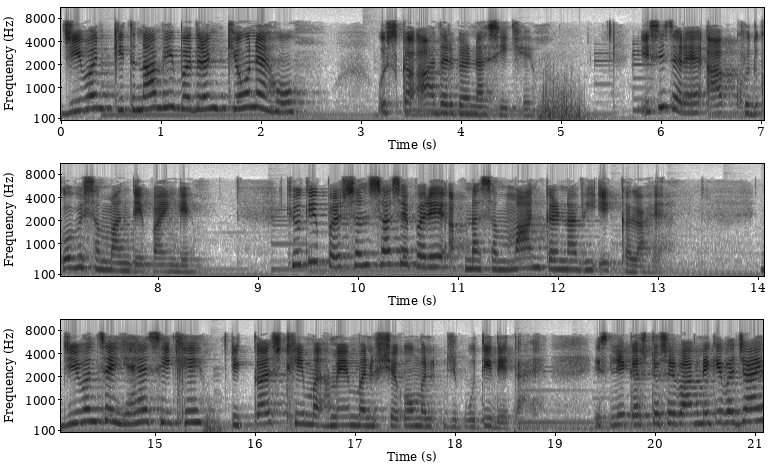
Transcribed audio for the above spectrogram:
जीवन कितना भी बदरंग क्यों न हो, उसका आदर करना सीखें। इसी तरह आप खुद को भी सम्मान दे पाएँगे, क्योंकि प्रशंसा से परे अपना सम्मान करना भी एक कला है। जीवन से यह सीखें कि कष्ट ही हमें मनुष्य को मजबूती देता है। इसलिए कष्टों से भागने के बजाय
